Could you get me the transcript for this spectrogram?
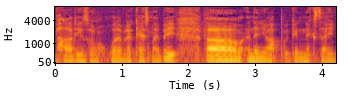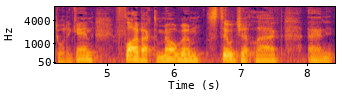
parties or whatever the case may be. Um, and then you're up again the next day, you do it again. Fly back to Melbourne, still jet lagged, and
